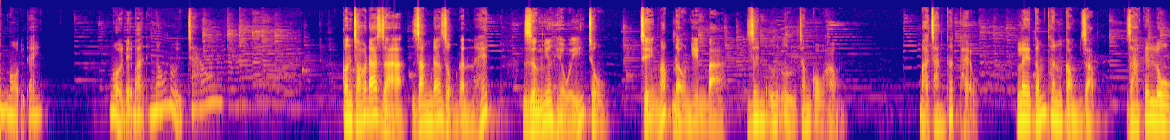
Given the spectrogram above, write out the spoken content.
ngồi đây, Ngồi để bà đi nấu nồi cháo. Con chó đã già, Răng đã rụng gần hết, Dường như hiểu ý chủ, Chỉ ngóc đầu nhìn bà, Rên ư ử trong cổ họng. Bà Trang thất thểu. Lê tấm thân còng dọc, Ra cái lu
